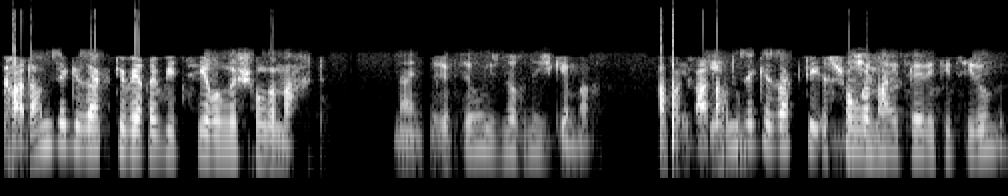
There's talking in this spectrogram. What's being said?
Gerade haben Sie gesagt, die Verifizierung ist schon gemacht. Nein, Verifizierung ist noch nicht gemacht. Aber Es gerade haben um Sie gesagt, die ist schon gemacht. Sicherheitsverifizierung,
